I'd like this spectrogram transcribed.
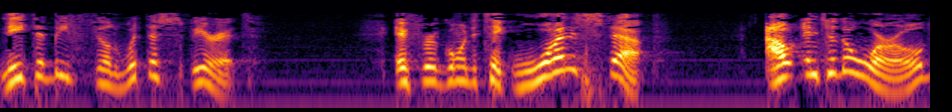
need to be filled with the Spirit if we're going to take one step out into the world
